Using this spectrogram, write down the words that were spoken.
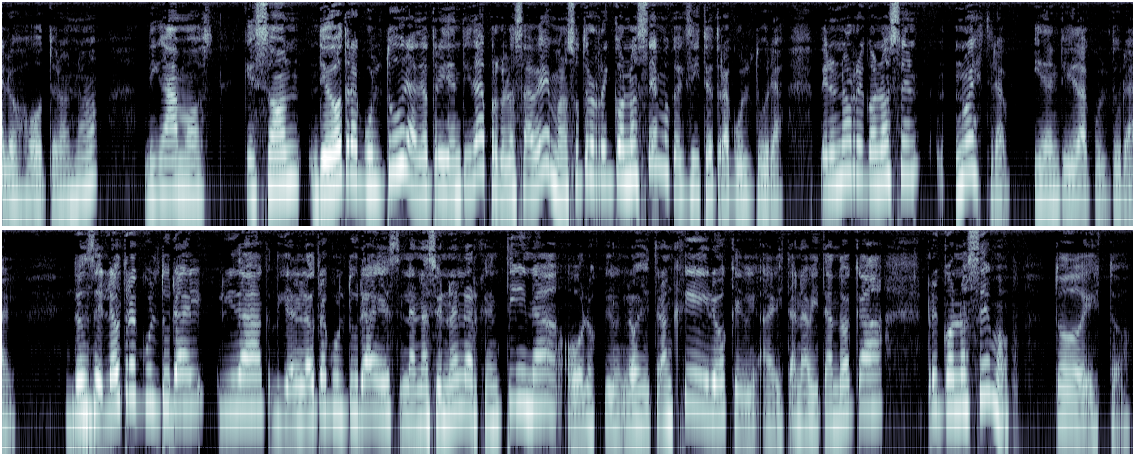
los otros, ¿no? Digamos que son de otra cultura, de otra identidad, porque lo sabemos, nosotros reconocemos que existe otra cultura, pero no reconocen nuestra identidad cultural. Entonces, la otra culturalidad, la otra cultura es la nacional argentina o los, los extranjeros que están habitando acá. Reconocemos todo esto,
